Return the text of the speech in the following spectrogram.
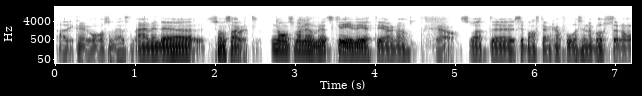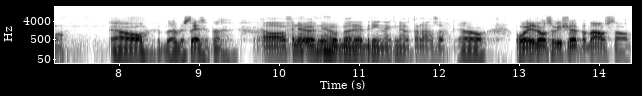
ja, det kan ju vara vad som helst. Nej, men det är som sagt någon som har numret skriv det jättegärna Ja, så att eh, Sebastian kan få sina bussar någon gång. ja det börjar bli stressigt nu. Ja, för nu, nu börjar det brinna i knutarna alltså. Ja, och är det då som vill köpa Mausern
